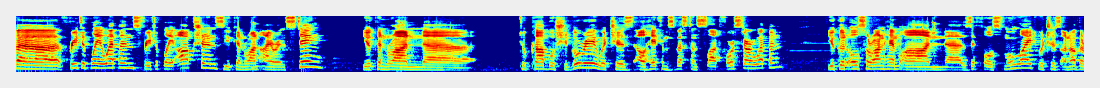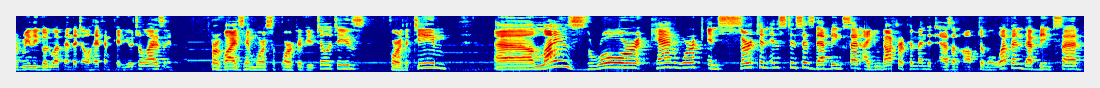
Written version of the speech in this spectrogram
uh, free-to-play weapons, free-to-play options, you can run Iron Sting, you can run uh, Toukabou Shigure, which is Alhaitham's best in slot 4 star weapon. You could also run him on uh, Moonlight, which is another really good weapon that Alhaitham can utilize. It provides him more supportive utilities for the team. Uh, Lion's Roar can work in certain instances. That being said, I do not recommend it as an optimal weapon. That being said,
